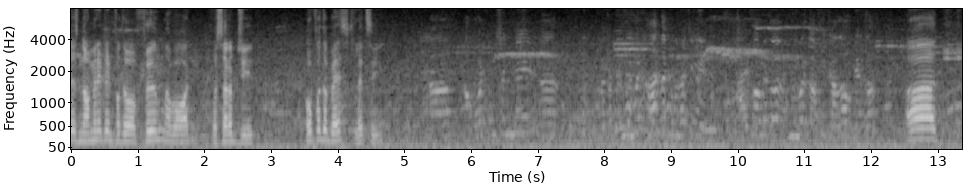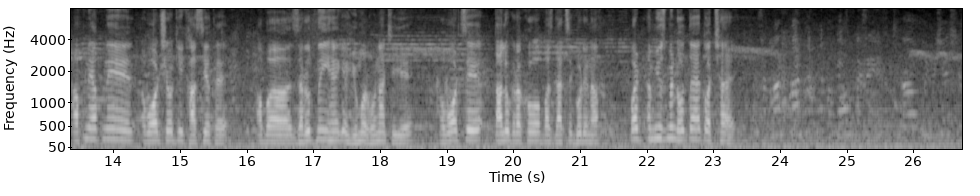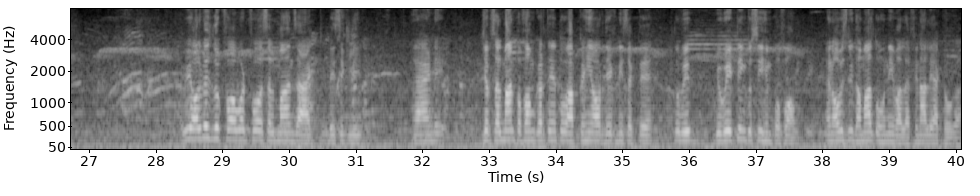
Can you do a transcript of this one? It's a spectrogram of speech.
just nominated for the film award for Sarabjit. Hope for the best. Let's see. में अ, मतलब तो हो था आ, अपने अपने अवार्ड शो की खासियत है अब ज़रूरत नहीं है कि ह्यूमर होना चाहिए अवार्ड से ताल्लुक़ रखो बस that's a good enough but amusement होता है तो अच्छा है सलमान खान परफॉर्म कर रहे हैं अ, कोई we always look forward for Salman act basically and जब सलमान परफॉर्म करते हैं तो आप कहीं और देख नहीं सकते। तो we we waiting to see him perform and obviously धमाल तो होने ही वाला है फिनाले एक्ट होगा?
